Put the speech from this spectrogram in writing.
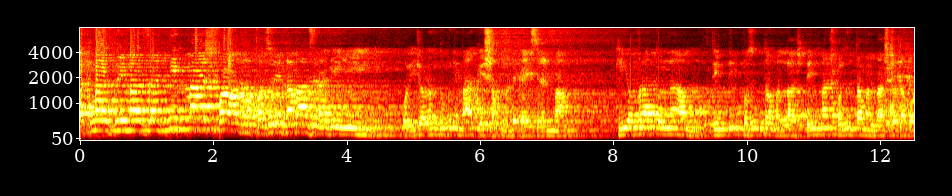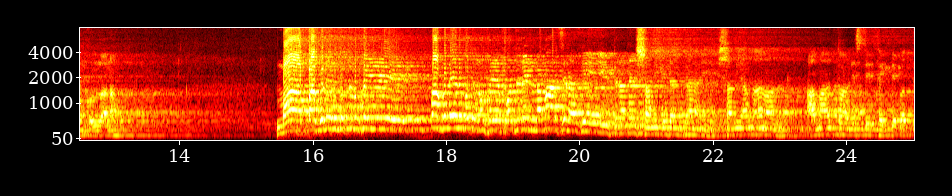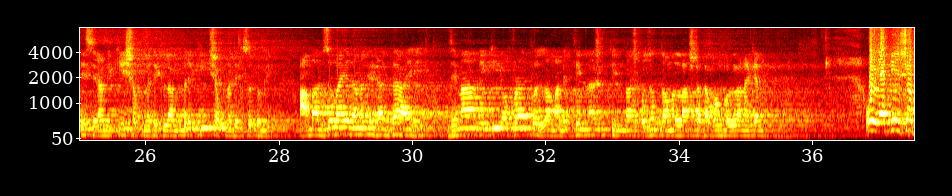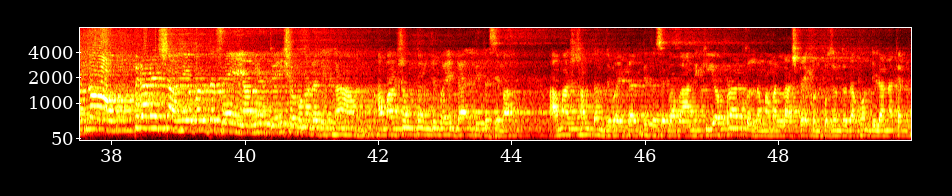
এক মাস, দুই মাস তিন মাস পর ফজরের নামাজের আগে ওই জলন দুপুরে মাকে স্বপ্ন দেখাইছিলেন মা। কি অপরাধ করলাম? তিন দিন পর্যন্ত আমার লাশ, তিন মাস পর্যন্ত আমার লাশটা দাপন করল না। মা পাগলের মতন হয়ে, পাগলের মতন হয়ে ফজরের নামাজের আগে প্রাণের স্বামীকে ডাক দেয় স্বামী আমার আমার তো আর স্থির থাকতে পারতেছি আমি কি স্বপ্ন দেখলাম? বলে কি স্বপ্ন দেখছ তুমি? আমার জোবাইয়ের আমাকে ডাক দেয়, যে মা, আমি কি অপরাধ করলাম? আমি তিন মাস তিন মাস পর্যন্ত আমার লাশটা দাপন করলাম না কেন? ওই একই স্বপ্ন প্রাণের স্বামীও বলতেছে, আমিও তো এই স্বপ্নটা দেখলাম। আমার সন্তান জবাই ডাক দিতেছে, মা। আমার সন্তান জবাই ডাক দিতেছে, বাবা, আমি কি অপরাধ করলাম? আমার লাশটা এখন পর্যন্ত দাফন দিলাম না কেন?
